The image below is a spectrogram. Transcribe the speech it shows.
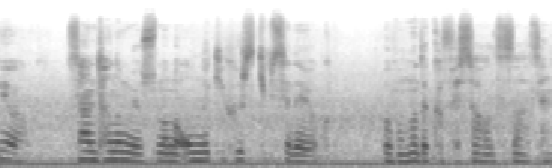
Yok. Sen tanımıyorsun onu. Ondaki hırs kimse de yok. Babama da kafese aldı zaten.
